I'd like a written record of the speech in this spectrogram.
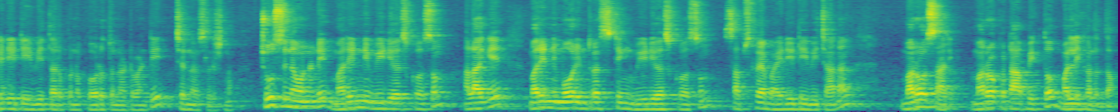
ఐడిటీవీ తరపున కోరుతున్నటువంటి చిన్న విశ్లేషణ. చూస్తూనే ఉండండి. మరిన్ని వీడియోస్ కోసం అలాగే మరిన్ని మోర్ ఇంట్రెస్టింగ్ వీడియోస్ కోసం సబ్స్క్రైబ్ ఐడిటీవీ ఛానల్. మరోసారి మరొక టాపిక్తో మళ్ళీ కలుద్దాం.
